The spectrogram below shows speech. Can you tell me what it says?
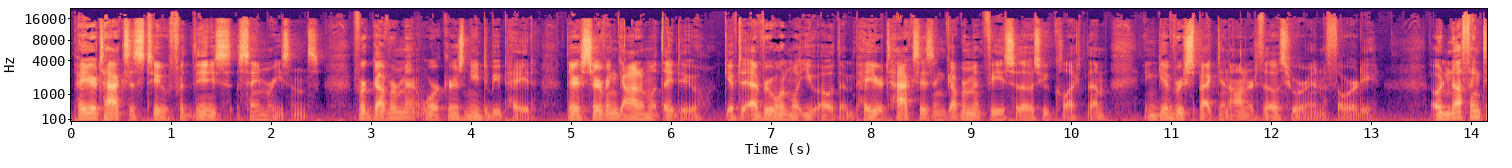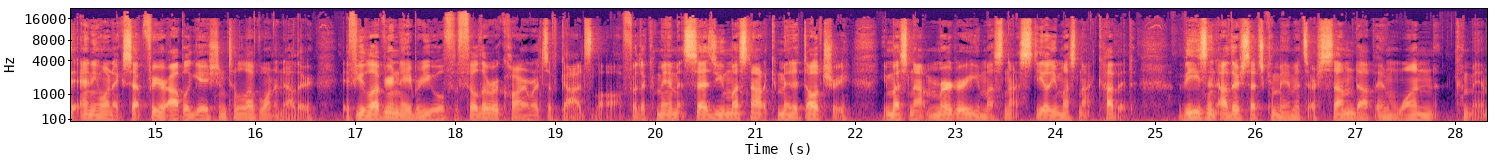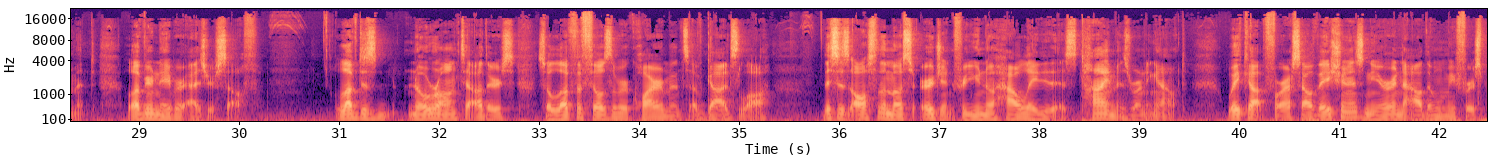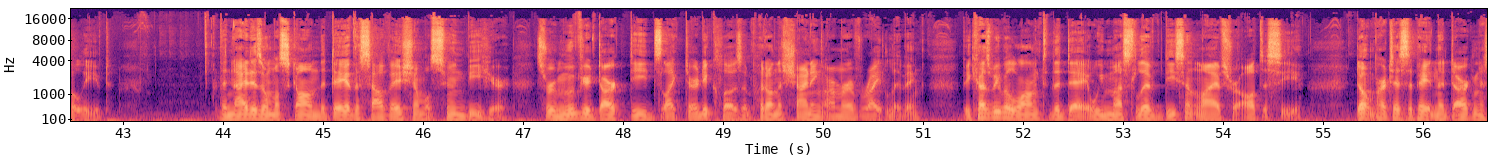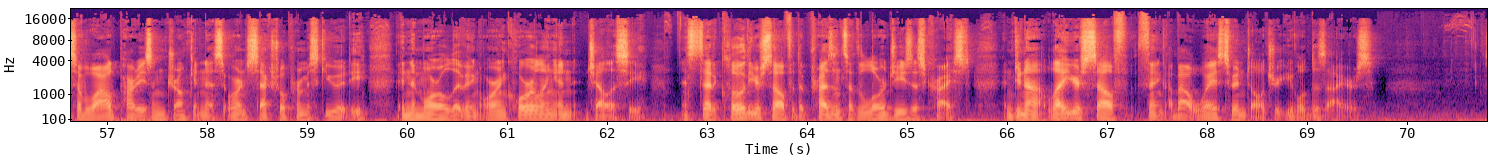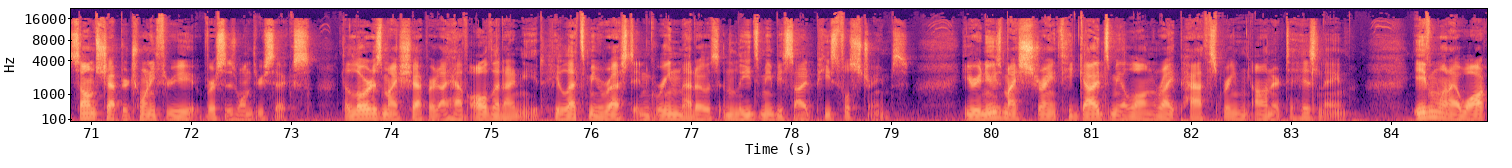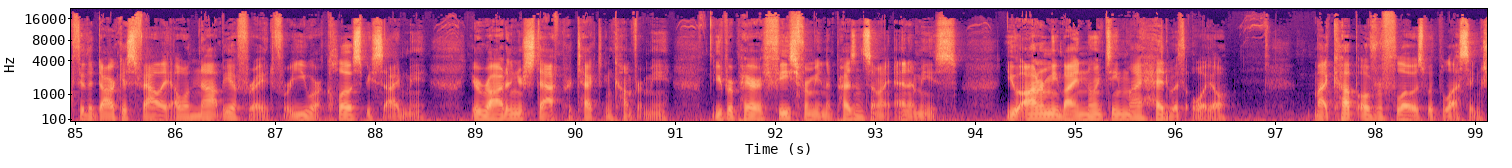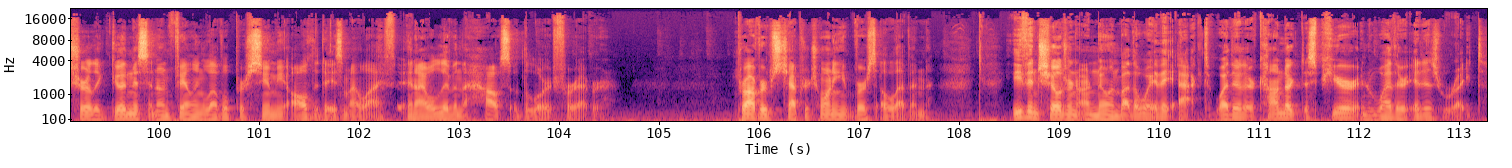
Pay your taxes too, for these same reasons. For government workers need to be paid. They are serving God in what they do. Give to everyone what you owe them. Pay your taxes and government fees to those who collect them, and give respect and honor to those who are in authority. Owe nothing to anyone except for your obligation to love one another. If you love your neighbor, you will fulfill the requirements of God's law. For the commandment says, You must not commit adultery, you must not murder, you must not steal, you must not covet. These and other such commandments are summed up in one commandment love your neighbor as yourself. Love does no wrong to others, so love fulfills the requirements of God's law. This is also the most urgent, for you know how late it is. Time is running out. Wake up, for our salvation is nearer now than when we first believed. The night is almost gone, the day of the salvation will soon be here. So remove your dark deeds like dirty clothes and put on the shining armor of right living. Because we belong to the day, we must live decent lives for all to see. Don't participate in the darkness of wild parties and drunkenness, or in sexual promiscuity, in immoral living, or in quarreling and jealousy. Instead, clothe yourself with the presence of the Lord Jesus Christ, and do not let yourself think about ways to indulge your evil desires. Psalms chapter 23, verses 1 through 6. The Lord is my shepherd, I have all that I need. He lets me rest in green meadows and leads me beside peaceful streams. He renews my strength, He guides me along right paths, bringing honor to His name. Even when I walk through the darkest valley, I will not be afraid, for you are close beside me. Your rod and your staff protect and comfort me. You prepare a feast for me in the presence of my enemies. You honor me by anointing my head with oil. My cup overflows with blessing. Surely goodness and unfailing love will pursue me all the days of my life, and I will live in the house of the Lord forever. Proverbs chapter 20, verse 11. Even children are known by the way they act, whether their conduct is pure and whether it is right.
